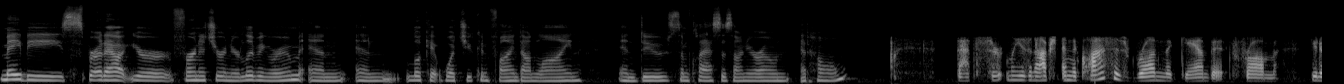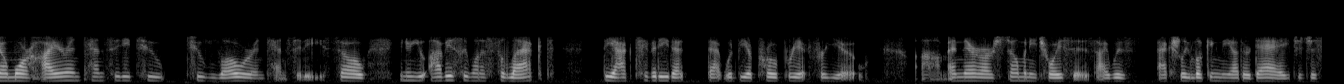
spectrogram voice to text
maybe spread out your furniture in your living room and and look at what you can find online and do some classes on your own at home. Certainly is an option. And the classes run the gambit from you know, more higher intensity to to lower intensity. So, you know, you obviously want to select the activity that that would be appropriate for you. Um, and there are so many choices. I was actually looking the other day to just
